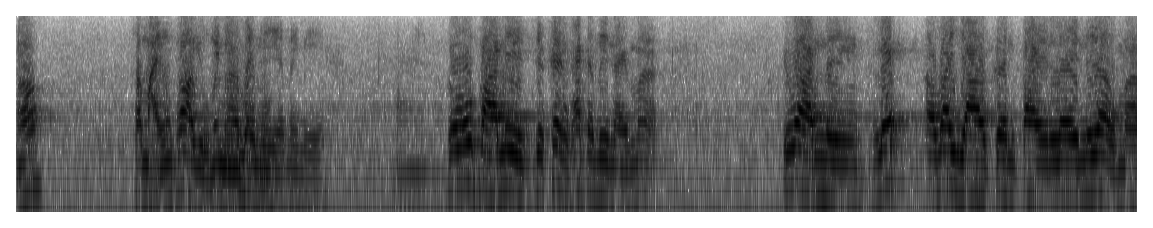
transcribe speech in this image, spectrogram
เนาะสมัยหลวงพ่ออยู่ไม่มีไม่มีไม่มีอ๋อหลวงพ่อปานนี่จะเคร่งครัดในวินัยมากคือว่าหนึ่งเล็บเอาไว้ยาวเกินไปเลยเนื้อออกมา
